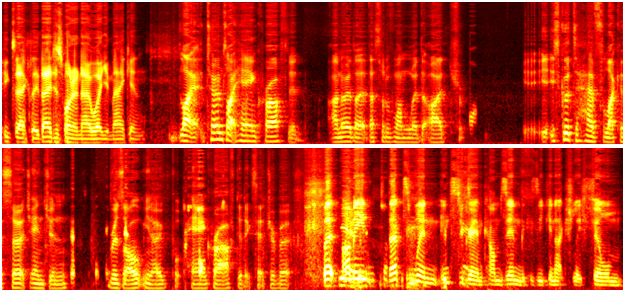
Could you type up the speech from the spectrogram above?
exactly they just want to know what you're making Like terms like handcrafted, I know that that's sort of one word that I. Tr- it's good to have like a search engine result, you know, put handcrafted, etc. But But Yeah, I mean, it's- that's when Instagram comes in because you can actually film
